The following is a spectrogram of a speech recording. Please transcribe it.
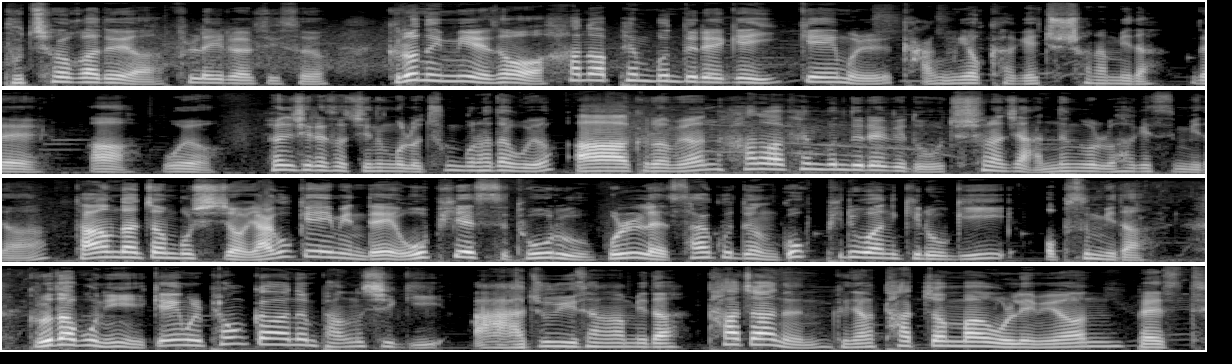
부처가 돼야 플레이를 할 수 있어요. 그런 의미에서 한화 팬분들에게 이 게임을 강력하게 추천합니다. 네. 아, 뭐요? 현실에서 지는 걸로 충분하다고요? 아, 그러면 한화 팬분들에게도 추천하지 않는 걸로 하겠습니다. 다음 단점 보시죠. 야구 게임인데 OPS, 도루, 볼넷, 사구 등 꼭 필요한 기록이 없습니다. 그러다 보니 게임을 평가하는 방식이 아주 이상합니다. 타자는 그냥 타점만 올리면 베스트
